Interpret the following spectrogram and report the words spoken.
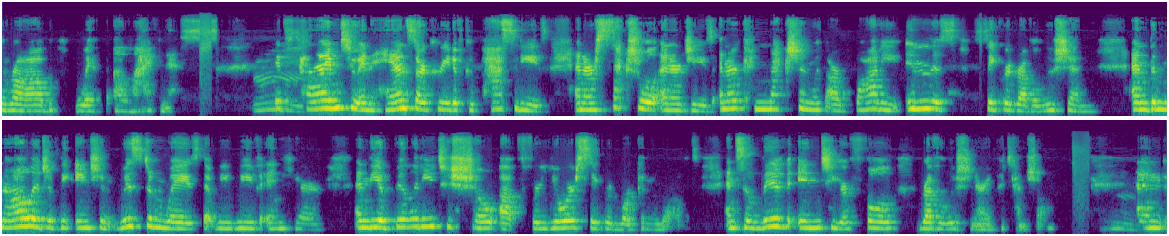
throb with aliveness. Mm. It's time to enhance our creative capacities and our sexual energies and our connection with our body in this sacred revolution and the knowledge of the ancient wisdom ways that we weave in here and the ability to show up for your sacred work in the world and to live into your full revolutionary potential. Hmm. And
